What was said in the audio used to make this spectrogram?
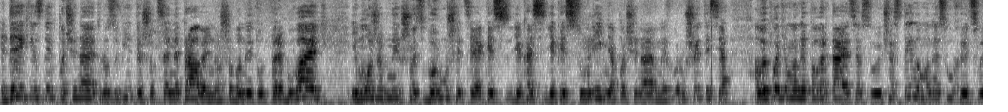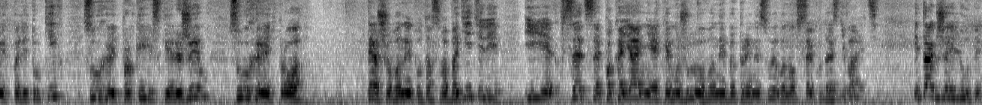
І деякі з них починають розуміти, що це неправильно, що вони тут перебувають, і може в них щось ворушиться, якесь, якась, якесь сумління починає в них ворушитися. Але потім вони повертаються в свою частину, вони слухають своїх політруків, слухають про київський режим, слухають про те, що вони тут освободітелі, і все це покаяння, яке можливо вони би принесли, воно все кудись дівається. І так же і люди.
